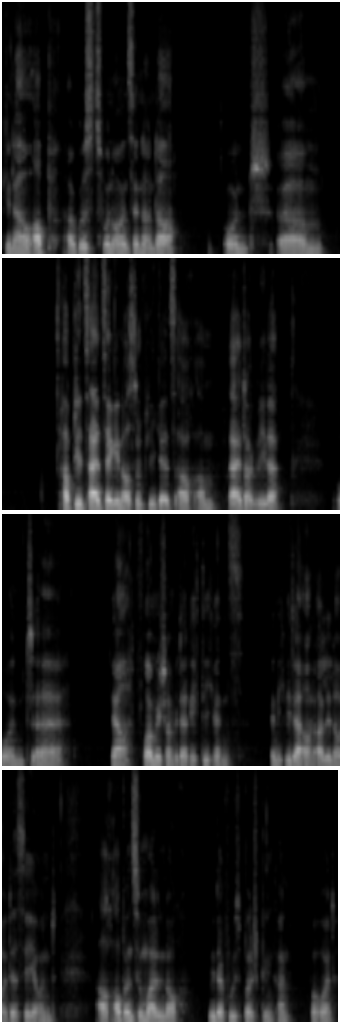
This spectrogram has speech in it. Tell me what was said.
genau ab August 2019 dann da und ähm, habe die Zeit sehr genossen, fliege jetzt auch am Freitag wieder und äh, ja, freue mich schon wieder richtig, wenn's, wenn ich wieder auch alle Leute sehe und auch ab und zu mal noch wieder Fußball spielen kann vor Ort.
